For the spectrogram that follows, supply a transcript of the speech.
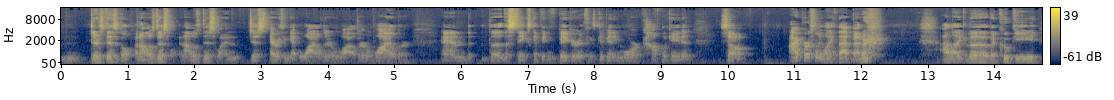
there's this goal, and I was this one, and I was this one, and just everything get wilder and wilder and wilder, and the the stakes kept getting bigger, and things kept getting more complicated. So, I personally like that better. I like the the kooky,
